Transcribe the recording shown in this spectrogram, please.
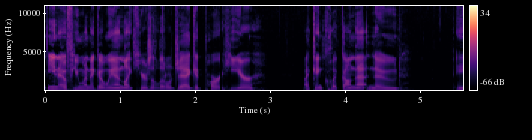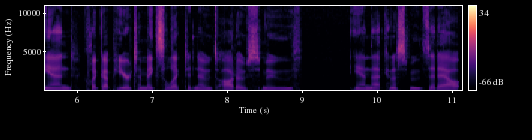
you know, if you want to go in, like here's a little jagged part here, I can click on that node and click up here to make selected nodes auto smooth. And that kind of smooths it out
